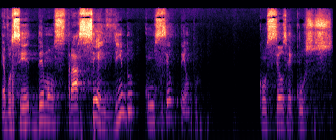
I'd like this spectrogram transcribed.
É você demonstrar servindo com o seu tempo, com seus recursos,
